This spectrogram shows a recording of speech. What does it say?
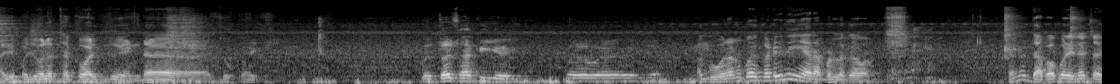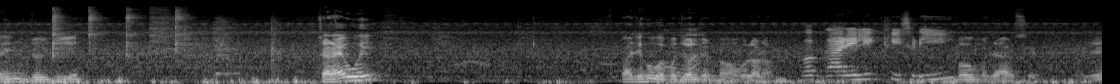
આજે પછી ઓલા થકવાડી દીધું, એંડા ચોખાઈ. બધા થાકી જાય. આ ગોરાનું કોઈ કરી નહીં યાર આપણે લગાવવાનું. ધાબા પર એના ચડીને જોઈ જઈએ. ચડાવ્યું હોય? તો આજે શું હોય પજોલ જમવામાં બોલાડો વઘારેલી ખીચડી. બહુ મજા આવશે. આજે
